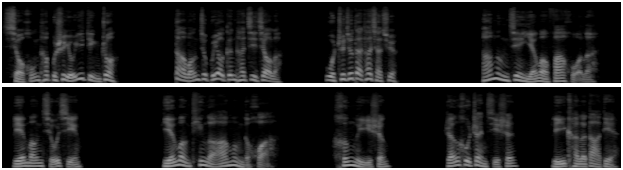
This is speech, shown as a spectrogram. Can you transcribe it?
小红她不是有意顶撞，大王就不要跟他计较了，我这就带他下去。阿梦见阎王发火了，连忙求情。阎王听了阿梦的话，哼了一声，然后站起身离开了大殿。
